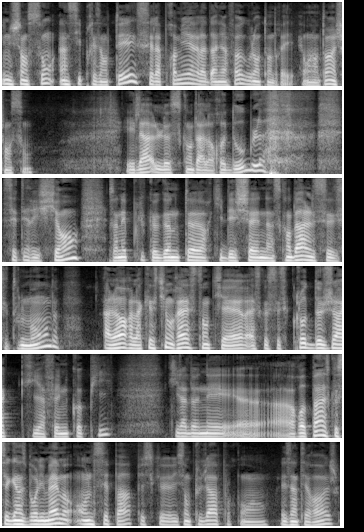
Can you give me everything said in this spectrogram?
une chanson ainsi présentée. C'est la première et la dernière fois que vous l'entendrez. On entend la chanson. Et là, le scandale redouble. c'est terrifiant. Ce n'est plus que Gunther qui déchaîne un scandale, c'est tout le monde. Alors la question reste entière. Est-ce que c'est Claude Dejac qui a fait une copie qu'il a donné euh, à Repin. Est-ce que c'est Gainsbourg lui-même? On ne sait pas, puisqu'ils sont plus là pour qu'on les interroge.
